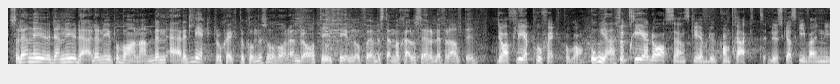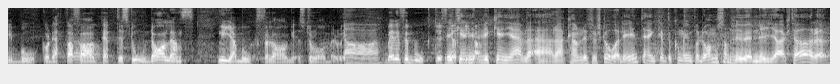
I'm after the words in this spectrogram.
Så den är, ju, den är ju där, den är ju på banan. Den är ett lekprojekt och kommer så vara en bra tid till. Och får jag bestämma själv så är den det för alltid. Du har fler projekt på gång. Oh ja. För tre dagar sedan skrev du kontrakt. Du ska skriva en ny bok. Och detta för Petter Stordalens nya bokförlag Strawberry. Ja. Vad är det för bok du ska skriva? Vilken, vilken jävla ära, kan du förstå? Det är inte enkelt att komma in på dem som nu är nya aktörer.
